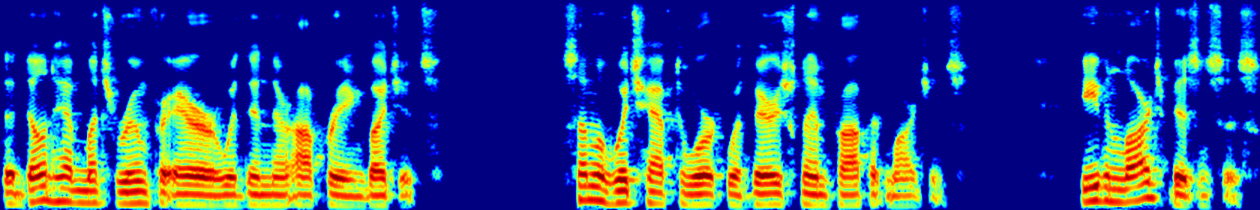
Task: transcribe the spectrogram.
that don't have much room for error within their operating budgets, some of which have to work with very slim profit margins. Even large businesses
